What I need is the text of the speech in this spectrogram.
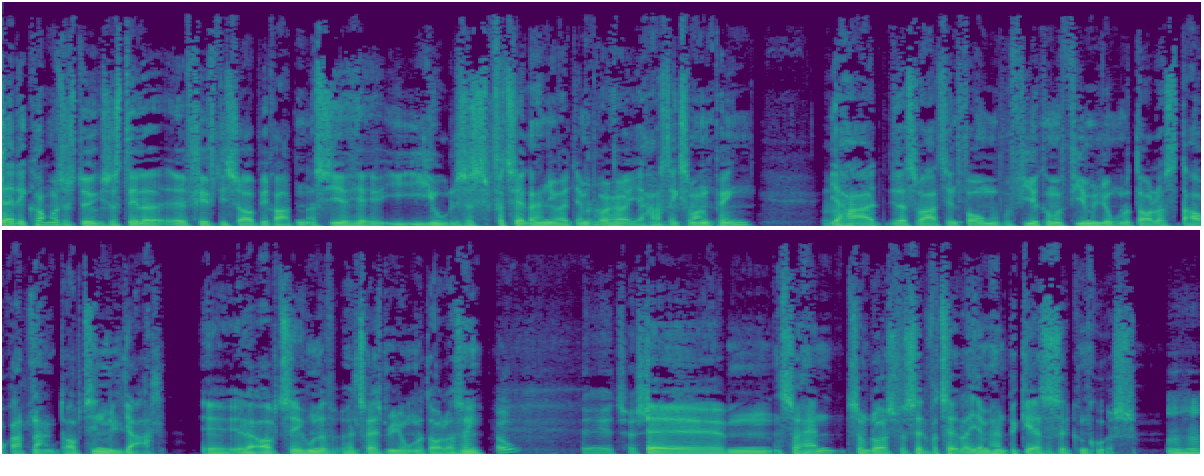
da det kommer til stykket, så stiller øh, 50 sig op i retten og siger her i, i juli, så fortæller han jo, at jamen, prøv at høre, jeg har slet ikke så mange penge. Jeg har det, der svarer til en formue på 4,4 millioner dollars, så der er jo ret langt op til en milliard, øh, eller op til 150 millioner dollars, ikke? Jo, det tør jeg sige. Øh, så han, som du også selv fortæller, jamen han begærer sig selv konkurs. Mhm.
